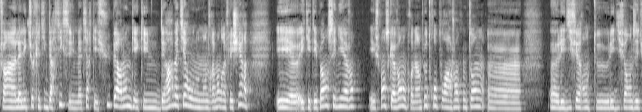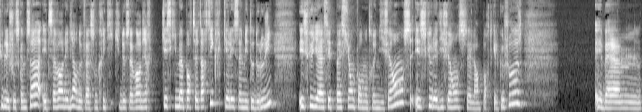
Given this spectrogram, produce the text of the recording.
enfin, la lecture critique d'articles, c'est une matière qui est super longue et qui est une des rares matières où on nous demande vraiment de réfléchir et, euh, qui n'était pas enseignée avant. Et je pense qu'avant, on prenait un peu trop pour argent comptant euh, les, différentes, les différentes études, les choses comme ça, et de savoir les lire de façon critique, de savoir dire qu'est-ce qui m'apporte cet article, quelle est sa méthodologie, est-ce qu'il y a assez de patients pour montrer une différence Est-ce que la différence, elle importe quelque chose? Eh ben,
